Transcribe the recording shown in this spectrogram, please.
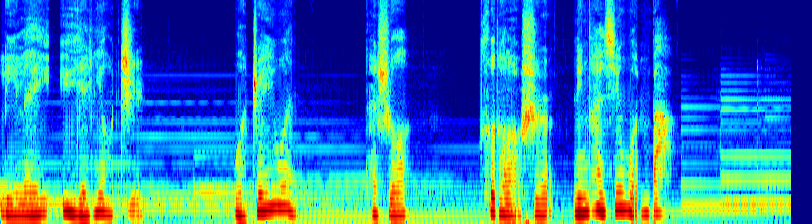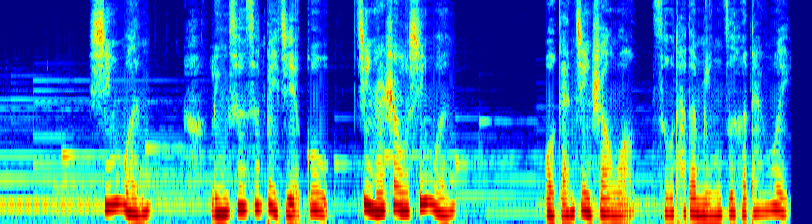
李雷欲言又止。我追问，他说：“特特老师，您看新闻吧。”新闻，林森森被解雇，竟然上了新闻。我赶紧上网搜他的名字和单位，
